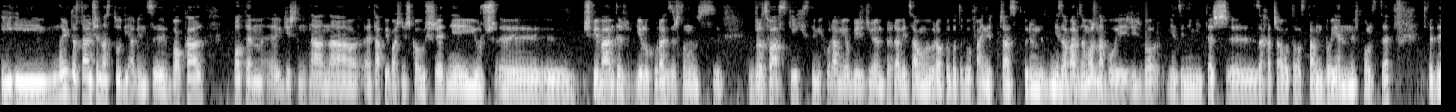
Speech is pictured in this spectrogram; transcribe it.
I, i, no i dostałem się na studia, więc wokal. Potem gdzieś na, na etapie właśnie szkoły średniej już śpiewałem też w wielu chórach, zresztą z, wrocławskich. Z tymi chórami objeździłem prawie całą Europę, bo to był fajny czas, w którym nie za bardzo można było jeździć, bo między innymi też y, zahaczało to stan wojenny w Polsce. Wtedy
